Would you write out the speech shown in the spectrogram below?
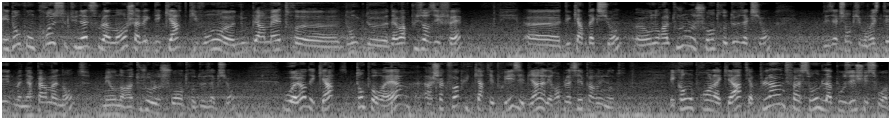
Et donc on creuse ce tunnel sous la Manche avec des cartes qui vont euh, nous permettre donc d'avoir plusieurs effets, des cartes d'action. On aura toujours le choix entre deux actions, des actions qui vont rester de manière permanente, mais on aura toujours le choix entre deux actions. Ou alors des cartes temporaires. À chaque fois qu'une carte est prise, eh bien elle est remplacée par une autre. Et quand on prend la carte, il y a plein de façons de la poser chez soi.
